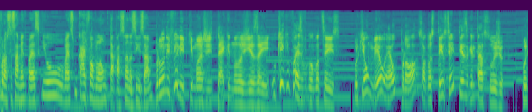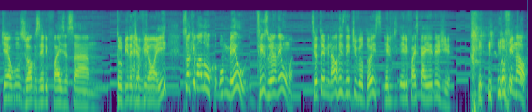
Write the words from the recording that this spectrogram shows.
processamento parece que o. Parece um carro de Fórmula 1 que tá passando assim, sabe? Bruno e Felipe, que manjam de tecnologias aí. O que que faz acontecer isso? Porque o meu é o Pro, só que eu tenho certeza que ele tá sujo. Porque em alguns jogos ele faz essa hum, turbina de avião aí. Só que, maluco, o meu, sem zoeira nenhuma. Se eu terminar o Resident Evil 2, ele, ele faz cair a energia. no final,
